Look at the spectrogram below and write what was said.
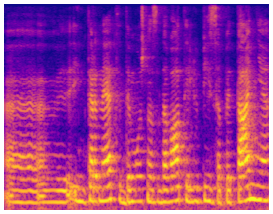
е, Інтернет, де можна задавати любі запитання,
